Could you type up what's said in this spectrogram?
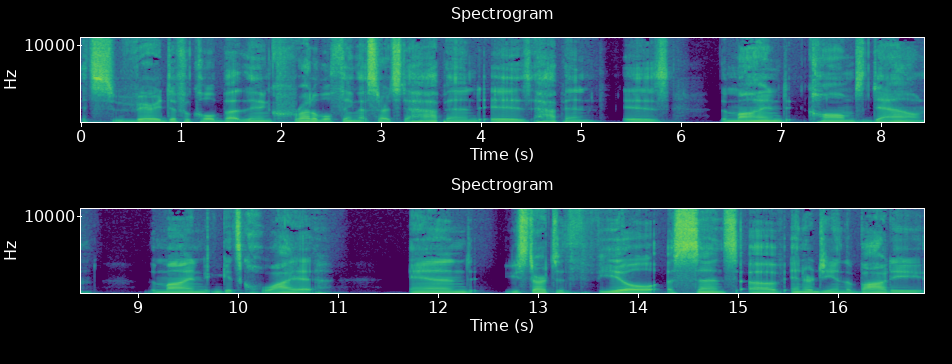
it's very difficult but the incredible thing that starts to happen is happen is the mind calms down. The mind gets quiet. And you start to feel a sense of energy in the body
